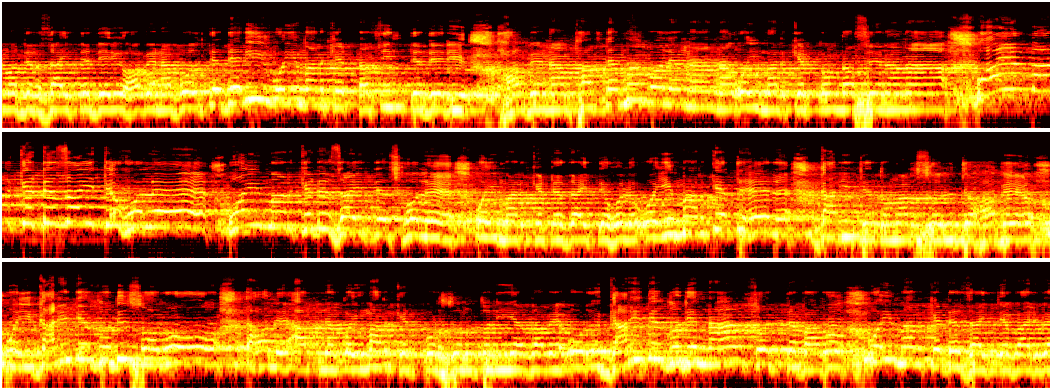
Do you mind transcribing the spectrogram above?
আমাদের যাইতে দেরি হবে না, বলতে দেরি, ওই মার্কেটটা চিনতে দেরি হবে না। ফাতেমা বলে, না না, ওই মার্কেট তোমরা চেনো না। ওই মার্কেটে যাইতে হলে, ওই মার্কেটে যাইতে হলে, ওই মার্কেটে যাইতে হলে, ওই মার্কেটের গাড়িতে তোমার চলতে হবে। ওই গাড়িতে যদি চলো তাহলে আপনাকে ওই মার্কেট পর্যন্ত নিয়ে যাবে। ওর গাড়িতে যদি না চলতে পারো, ওই মার্কেটে যাইতে পারবে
